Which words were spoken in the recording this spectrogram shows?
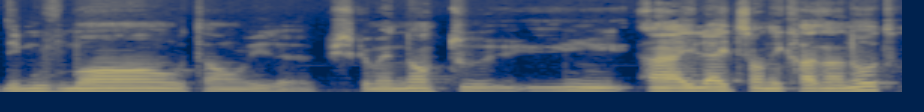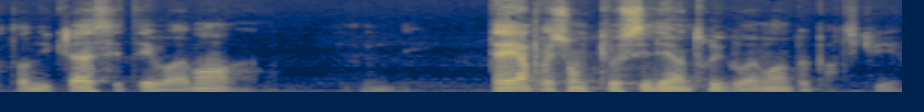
des mouvements, où tu as envie de, puisque maintenant, tout, un highlight s'en écrase un autre, tandis que là, c'était vraiment. Tu as l'impression de posséder un truc vraiment un peu particulier.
